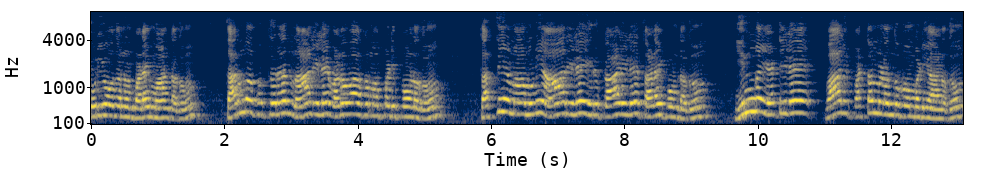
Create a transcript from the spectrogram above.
துரியோதனன் படை மாண்டதும் தர்மபுத்திரர் நாளிலே வனவாசம் அப்படி போனதும் சத்தியமாமுனி ஆறிலே இரு காலிலே தலை பூண்டதும் இன்மை எட்டிலே வாலி பட்டம் இழந்து போகும்படியானதும்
